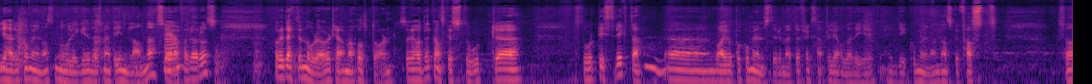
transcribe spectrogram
de her kommunene som nå ligger i det som heter Innlandet, søra for Røros. Og vi dekte nordover til og med Holtålen. Så vi hadde et ganske stort stort distrikt. da. Eh, var jo på kommunestyremøte f.eks. i alle de, de kommunene ganske fast. Så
